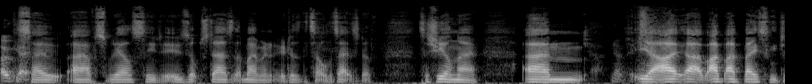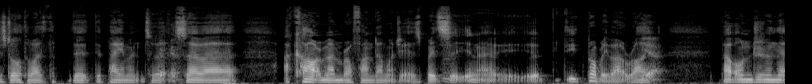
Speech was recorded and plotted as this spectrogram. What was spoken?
Okay. So I have somebody else who, who's upstairs at the moment who does the, all the tech stuff, so she'll know. Um, No, yeah, I, I I basically just authorise the, the the payment to it. So uh, I can't remember offhand how much it is, but it's you know it, it's probably about right. Yeah. About hundred and the,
